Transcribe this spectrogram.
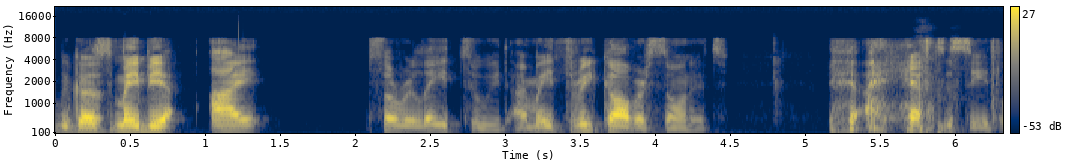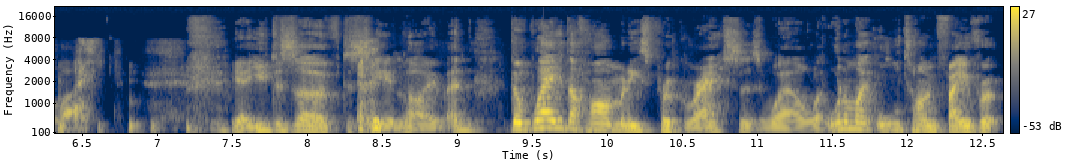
because maybe I so relate to it. I made three covers on it. I have to see it live. yeah, you deserve to see it live, and the way the harmonies progress as well. Like one of my all-time favorite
